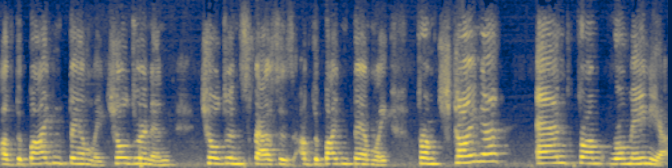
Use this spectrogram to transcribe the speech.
of the Biden family, children and children's spouses of the Biden family, from China and from Romania.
